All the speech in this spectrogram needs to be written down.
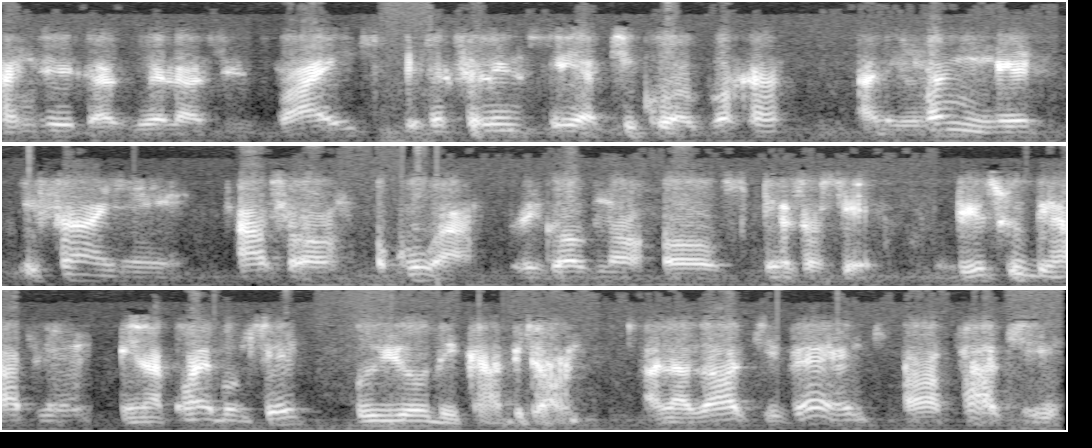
candidate, as well as his vice, His Excellency Atiku Abubakar, and his running mate, Ifeanyi Alpha Okowa, the governor of Delta State. This will be happening in Akwa Ibom State, Uyo, the capital. And at that event, our party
